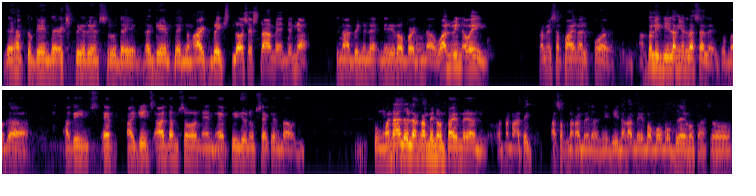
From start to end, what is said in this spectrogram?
they have to gain their experience through the the game. Then yung heartbreaks losses namin, yun nga. Sinabi nila, ni Robert na one win away kami sa Final Four. Actually, hindi lang yung Lasal eh. Kumbaga, against F, against Adamson and FPU nung second round. Kung manalo lang kami nung time na yun, automatic pasok na kami nun. Hindi na kami mamumblema pa. So,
